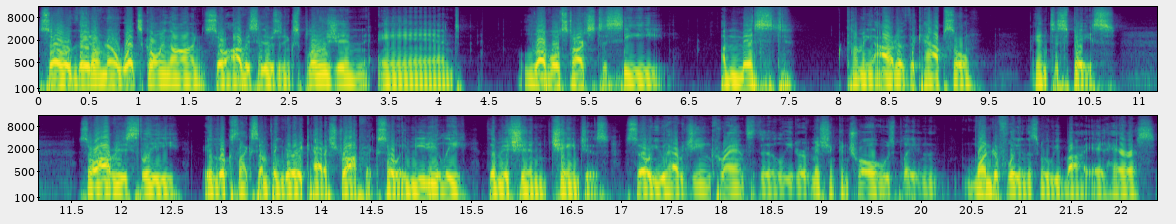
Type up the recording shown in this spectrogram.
So they don't know what's going on. So obviously there's an explosion and lovell starts to see a mist coming out of the capsule into space so obviously, it looks like something very catastrophic. So immediately the mission changes. So you have Gene Kranz, the leader of Mission Control, who's played in, wonderfully in this movie by Ed Harris,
